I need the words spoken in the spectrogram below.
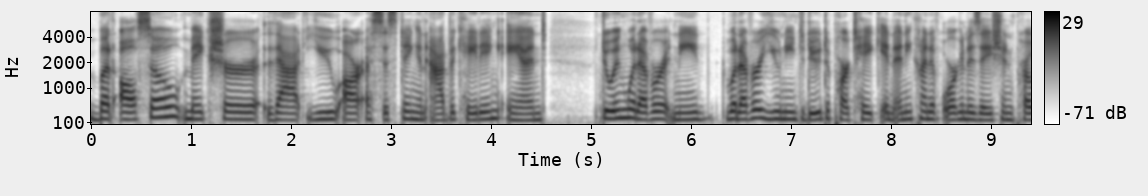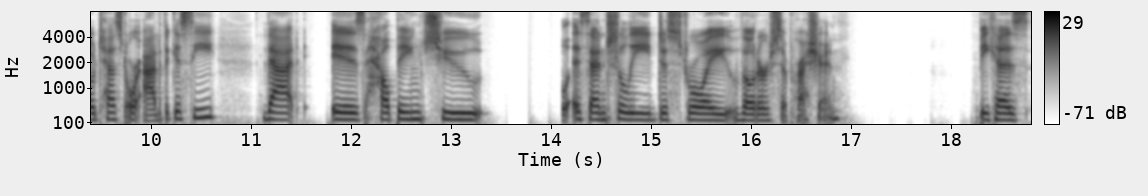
but also make sure that you are assisting and advocating and doing whatever it need whatever you need to do to partake in any kind of organization, protest or advocacy that is helping to essentially destroy voter suppression. Because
